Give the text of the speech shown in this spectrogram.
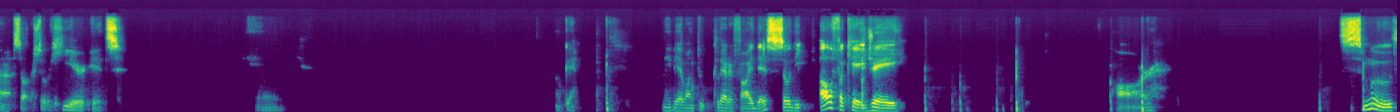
Uh, so, so here it's okay. Maybe I want to clarify this. So the alpha kj are smooth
